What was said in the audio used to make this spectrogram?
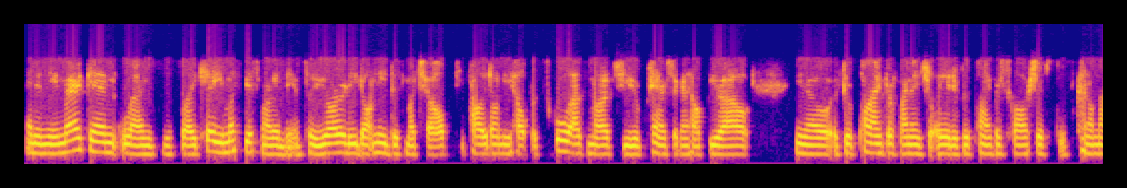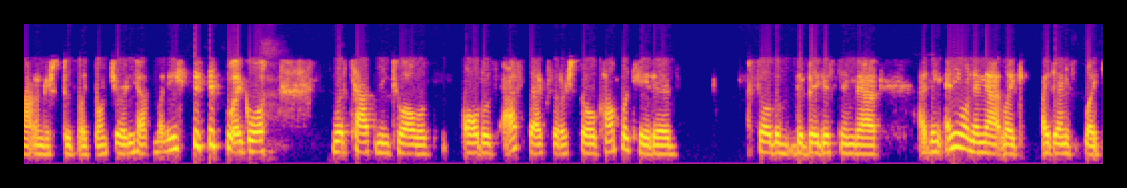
And in the American lens, it's like, hey, you must be a smart Indian. So you already don't need this much help. You probably don't need help with school as much. Your parents are going to help you out you know, if you're applying for financial aid, if you're applying for scholarships, it's kind of not understood. Like, don't you already have money? like, what what's happening to all those all those aspects that are so complicated? So the the biggest thing that I think anyone in that like identity like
